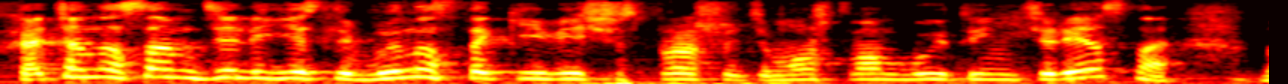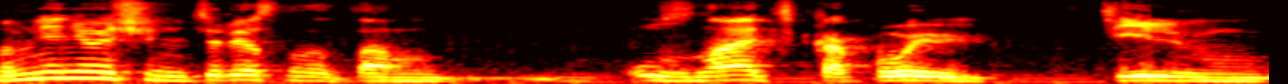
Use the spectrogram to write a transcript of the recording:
хотя на самом деле, если вы нас такие вещи спрашиваете, может вам будет и интересно, но мне не очень интересно там узнать, какой фильм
